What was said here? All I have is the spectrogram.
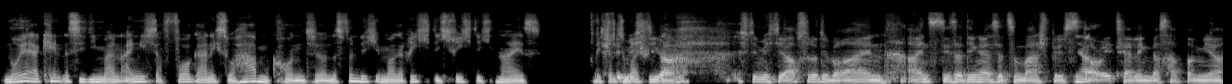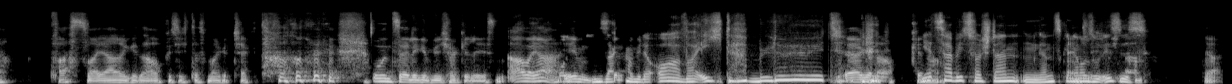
neue Erkenntnisse, die man eigentlich davor gar nicht so haben konnte. Und das finde ich immer richtig, richtig nice. Ich dann zum Beispiel. Ja stimme ich dir absolut überein. Eins dieser Dinge ist ja zum Beispiel Storytelling. Ja. Das hat bei mir fast zwei Jahre gedauert, bis ich das mal gecheckt habe. Unzählige Bücher gelesen. Aber ja, Und eben. Sagt man wieder, oh, war ich da blöd. Ja, genau. genau. Jetzt habe ich es verstanden. Ganz genau Endlich so ist verstanden. es. Ja.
